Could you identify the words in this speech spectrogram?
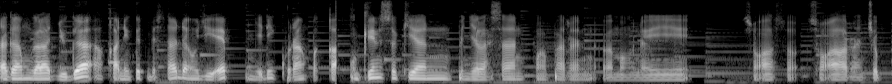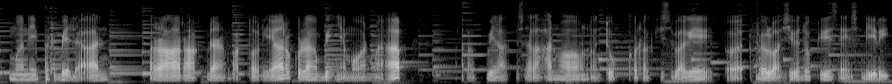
Ragam galat juga akan ikut besar dan uji F menjadi kurang peka. Mungkin sekian penjelasan pemaparan uh, mengenai soal so, soal rancop mengenai perbedaan rak dan faktorial. Kurang lebihnya mohon maaf. Bila kesalahan mohon untuk koreksi sebagai uh, evaluasi untuk diri saya sendiri.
